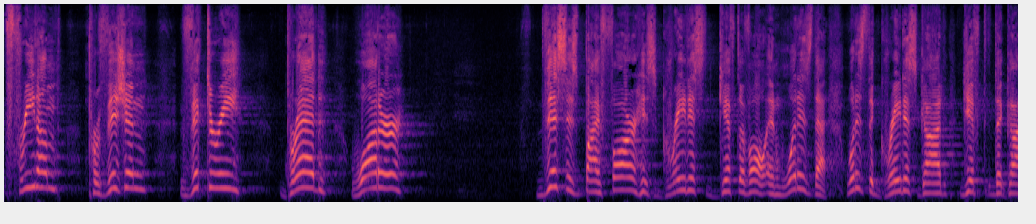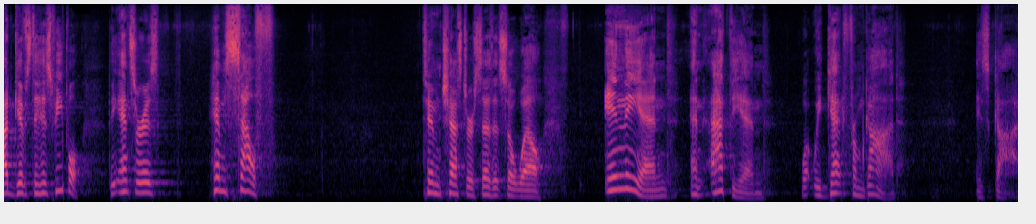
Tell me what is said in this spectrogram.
freedom, provision, victory, bread, water, this is by far his greatest gift of all. And what is that? What is the greatest God gift that God gives to his people? The answer is himself. Tim Chester says it so well. In the end and at the end, what we get from God is God.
